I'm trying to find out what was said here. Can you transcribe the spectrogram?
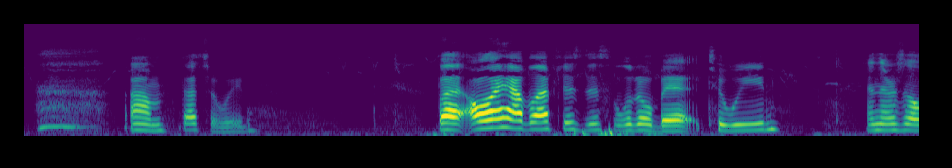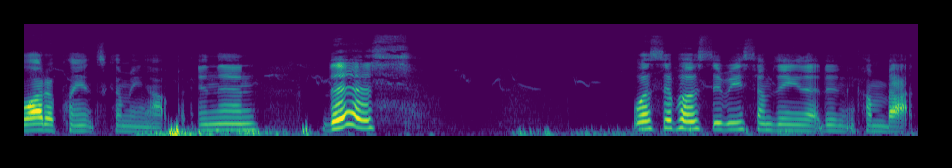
um, that's a weed. But all I have left is this little bit to weed. And there's a lot of plants coming up. And then this was supposed to be something that didn't come back.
